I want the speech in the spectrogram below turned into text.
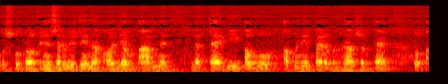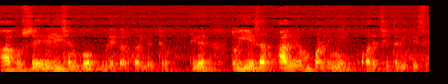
उसको प्रोफेशनल सर्विस देना और जब आपने लगता है कि अब वो अपने पैरों पर खड़ा हो सकता है तो आप उससे रिलेशन को ब्रेकअप कर लेते हो। ठीक है? तो ये सब आगे हम पढ़ लेंगे और अच्छे तरीके से।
